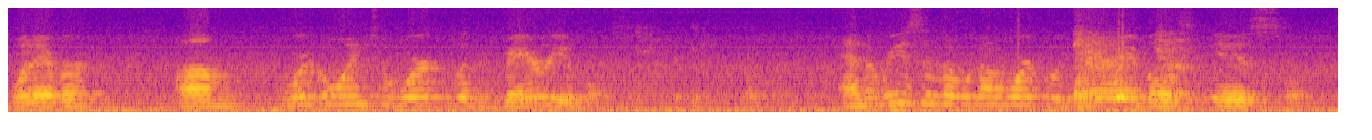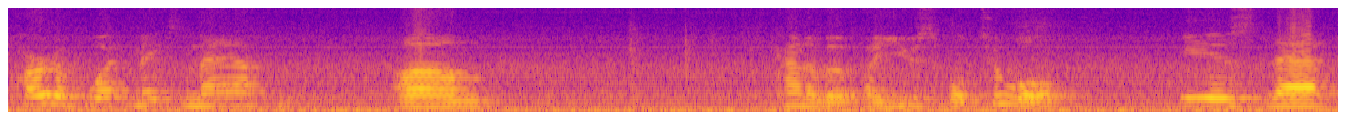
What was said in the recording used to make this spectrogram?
whatever, um, we're going to work with variables. And the reason that we're going to work with variables is part of what makes math um, kind of a, a useful tool is that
